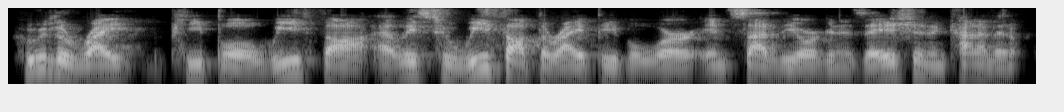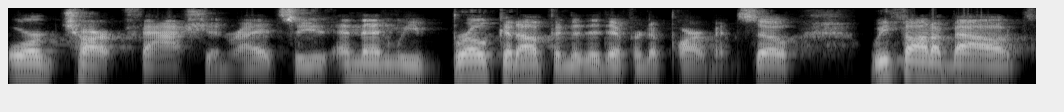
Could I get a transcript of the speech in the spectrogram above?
who the right people we thought at least who we thought the right people were inside of the organization in kind of an org chart fashion right? So you, and then we broke it up into the different departments. So we thought about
